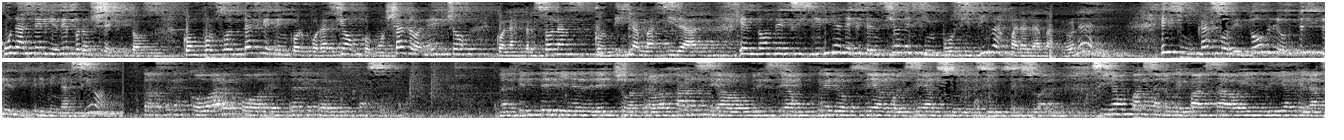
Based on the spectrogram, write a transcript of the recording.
una serie de proyectos con porcentajes de incorporación, como ya lo han hecho con las personas con discapacidad, en donde existirían extensiones impositivas para la patronal. Es un caso de doble o triple discriminación. La gente tiene derecho a trabajar, sea hombre, sea mujer o sea cual sea su elección sexual. Si no pasa lo que pasa hoy en día, que las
